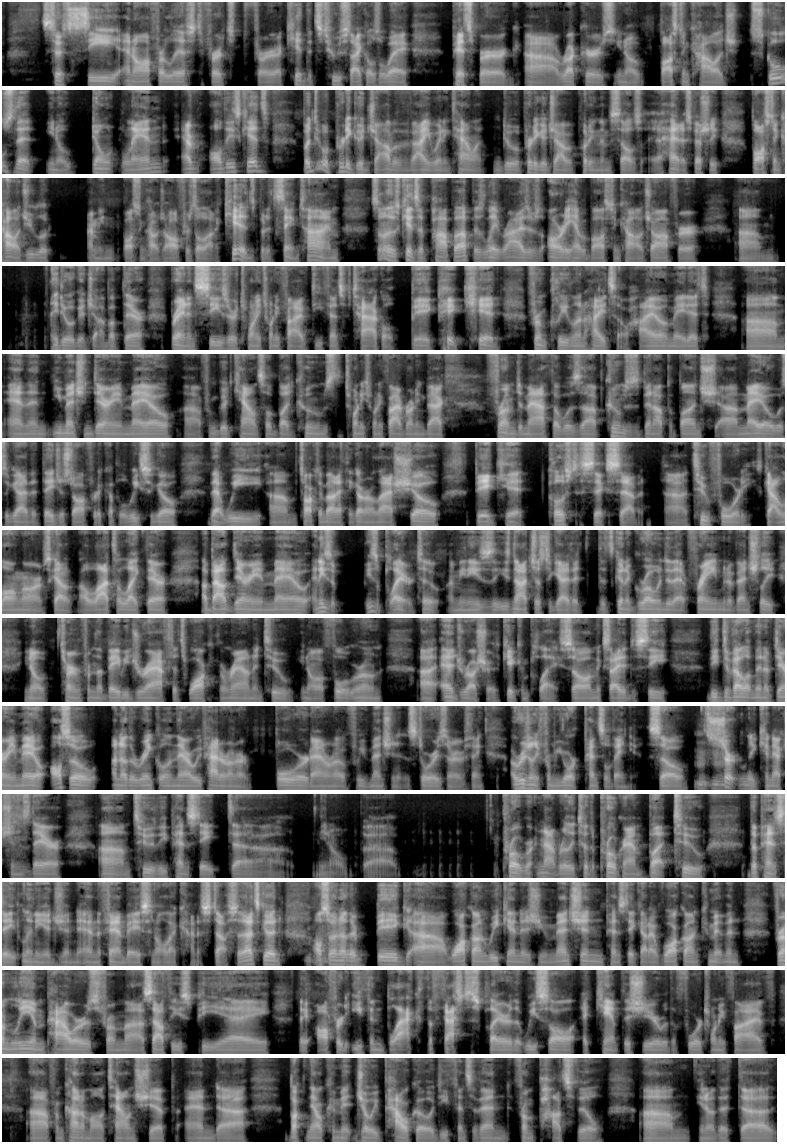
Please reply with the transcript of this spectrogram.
to see an offer list for for a kid that's two cycles away. Pittsburgh, uh, Rutgers, you know, Boston College, schools that you know don't land ev- all these kids, but do a pretty good job of evaluating talent and do a pretty good job of putting themselves ahead. Especially Boston College, you look. I mean, Boston College offers a lot of kids, but at the same time, some of those kids that pop up as late risers already have a Boston College offer. Um, they do a good job up there. Brandon Caesar, 2025 defensive tackle, big, big kid from Cleveland Heights, Ohio, made it. Um, and then you mentioned Darian Mayo uh, from Good Counsel, Bud Coombs, the 2025 running back from DeMatha was up. Coombs has been up a bunch. Uh, Mayo was a guy that they just offered a couple of weeks ago that we um, talked about, I think, on our last show. Big kid, close to six seven, uh, 240. He's got long arms, got a lot to like there about Darian Mayo. And he's a he's a player too. I mean, he's he's not just a guy that that's going to grow into that frame and eventually, you know, turn from the baby giraffe that's walking around into you know a full grown uh, edge rusher. The kid can play, so I'm excited to see the development of Darian Mayo. Also, another wrinkle in there. We've had it on our board. I don't know if we've mentioned it in stories or everything. Originally from York, Pennsylvania, so mm-hmm. certainly connections there um, to the Penn State, uh, you know, uh, program. Not really to the program, but to the Penn State lineage and, and the fan base and all that kind of stuff. So that's good. Also, mm-hmm. another big uh, walk on weekend, as you mentioned. Penn State got a walk on commitment from Liam Powers from uh, Southeast PA. They offered Ethan Black, the fastest player that we saw at camp this year, with a 425 uh, from Conemaugh Township. And uh, Bucknell commit Joey Palco, a defensive end from Pottsville. Um, you know that uh,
